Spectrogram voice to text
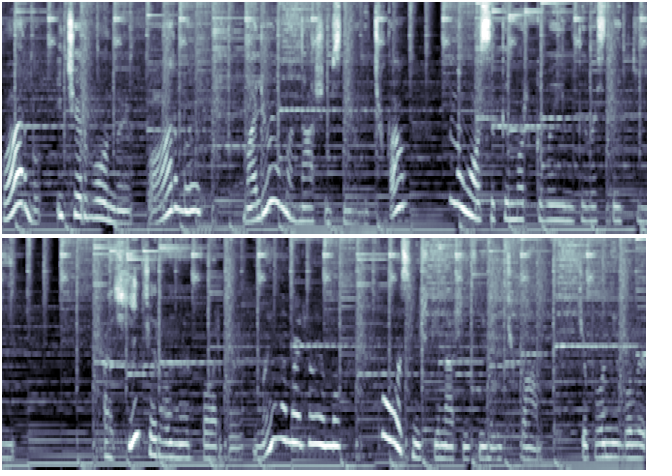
фарбу і червоною фарбою малюємо нашим сніговичкам носики морквинки ось такі. А ще червоною фарбою ми намалюємо посмішки нашим сніговичкам, щоб вони були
